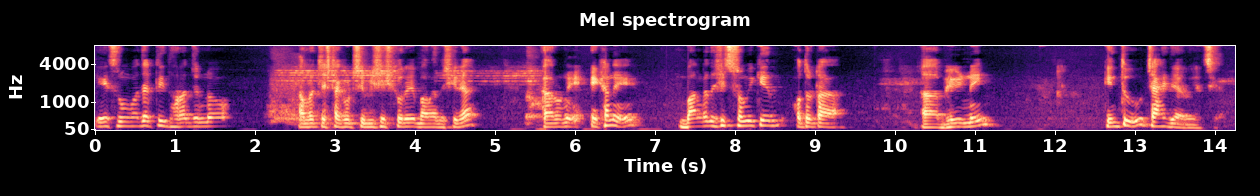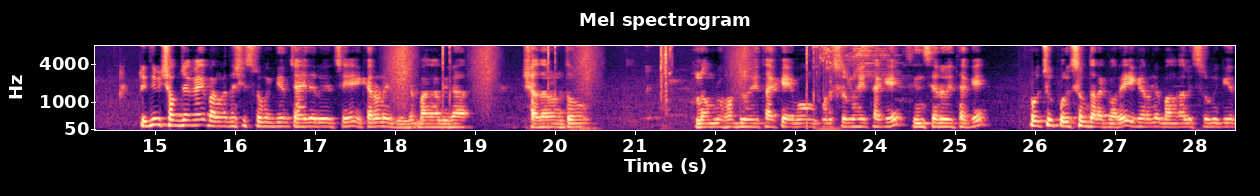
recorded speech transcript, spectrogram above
এই শ্রমবাজারটি ধরার জন্য আমরা চেষ্টা করছি বিশেষ করে বাংলাদেশিরা, কারণ এখানে বাংলাদেশি শ্রমিকের অতটা ভিড় নেই, কিন্তু চাহিদা রয়েছে। পৃথিবীর সব জায়গায় বাংলাদেশি শ্রমিকদের চাহিদা রয়েছে, এ কারণে যে বাঙালিরা সাধারণত নম্রভদ্র হয়ে থাকে এবং পরিশ্রমী হয়ে থাকে সিনসিয়ার হয়ে থাকে। প্রচুর পরিশ্রম তারা করে, এই কারণে বাঙালি শ্রমিকের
